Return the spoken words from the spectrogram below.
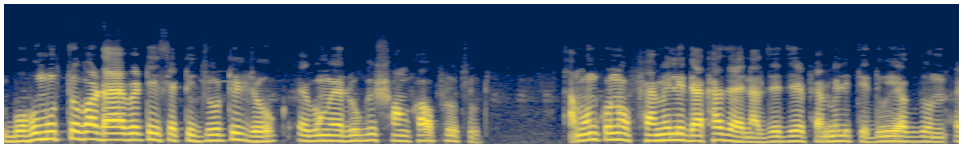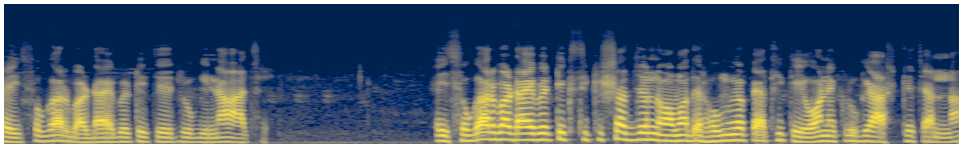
বহুমূত্র বা ডায়াবেটিস একটি জটিল রোগ এবং এর রোগীর সংখ্যাও প্রচুর। এমন কোনো ফ্যামিলি দেখা যায় না যে যে ফ্যামিলিতে দুই একজন এই সুগার বা ডায়াবেটিসের রোগী না আছে। এই সুগার বা ডায়াবেটিক চিকিৎসার জন্য আমাদের হোমিওপ্যাথিতে অনেক রোগী আসতে চান না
